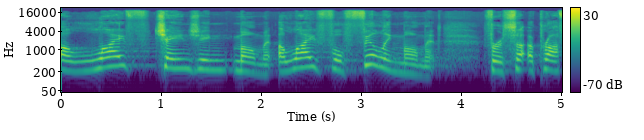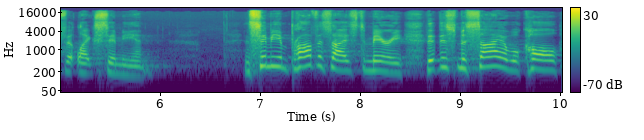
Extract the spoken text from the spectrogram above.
a life changing moment, a life fulfilling moment for a, a prophet like Simeon. And Simeon prophesies to Mary that this Messiah will call,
